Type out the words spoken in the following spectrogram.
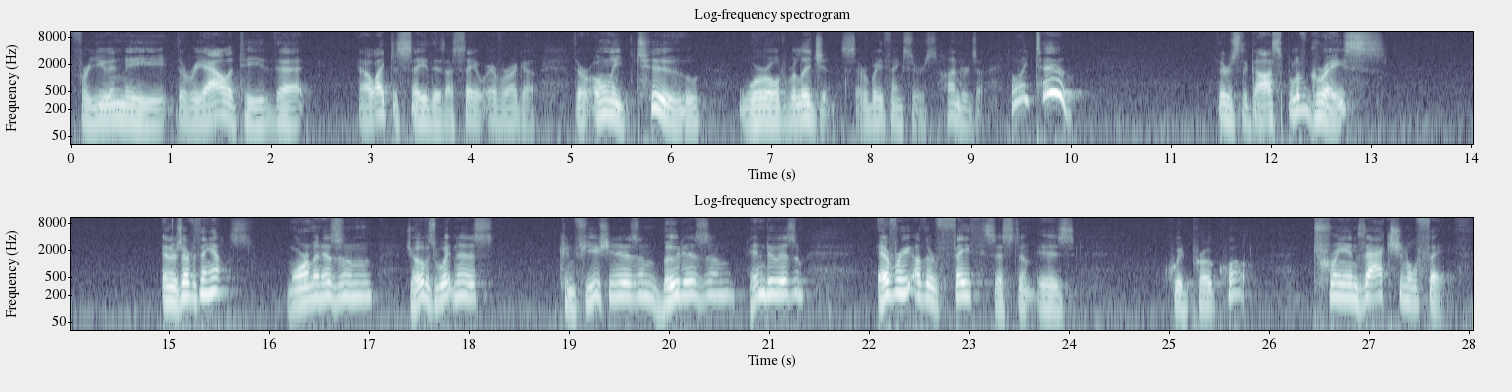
for you and me the reality that, and I like to say this, I say it wherever I go, there are only two world religions. Everybody thinks there's hundreds of them. There's only two. There's the gospel of grace, and there's everything else Mormonism, Jehovah's Witness, Confucianism, Buddhism, Hinduism. Every other faith system is quid pro quo. Transactional faith.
